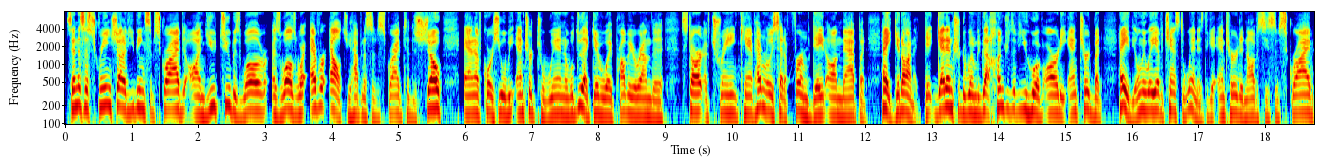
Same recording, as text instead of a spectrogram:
Send us a screenshot of you being subscribed on YouTube as well as well as wherever else you happen to subscribe to the show. And of course, you will be entered to win. And we'll do that giveaway probably around the start of training camp. Haven't really set a firm date on that, but hey, get on it. Get, get entered to win. We've got hundreds of you who have already entered, but hey, the only way you have a chance to win is to get entered and obviously subscribe,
